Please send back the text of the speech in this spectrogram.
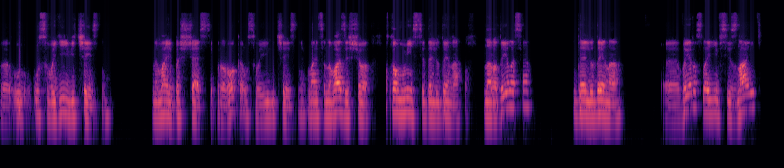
е, у, у своїй вітчизні. Немає безчесті пророка у своїй вітчизні. Мається на увазі, що в тому місці, де людина народилася, де людина е, виросла, її всі знають,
